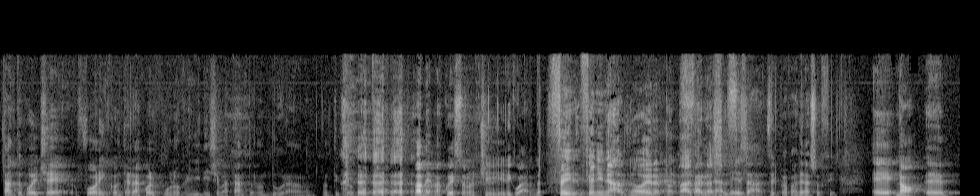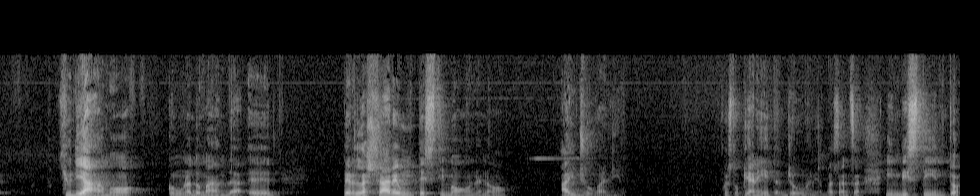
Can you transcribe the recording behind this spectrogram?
Tanto poi c'è, fuori incontrerà qualcuno che gli dice ma tanto non dura, non, non ti preoccupare. Vabbè, ma questo non ci riguarda. Fen, Feninal, no? Era il papà eh, della Sofia. Esatto, il papà della Sofia. Eh, no, eh, chiudiamo con una domanda. Eh, per lasciare un testimone no? ai giovani, questo pianeta giovani, abbastanza indistinto,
